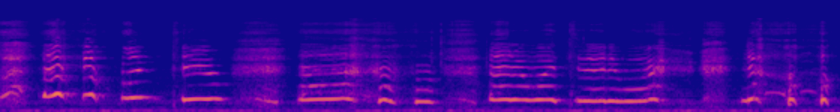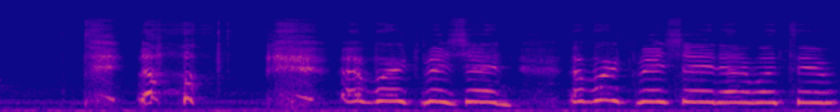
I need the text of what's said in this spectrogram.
I don't want to. I don't want to anymore. No, no. Abort mission. Abort mission. I don't want to.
